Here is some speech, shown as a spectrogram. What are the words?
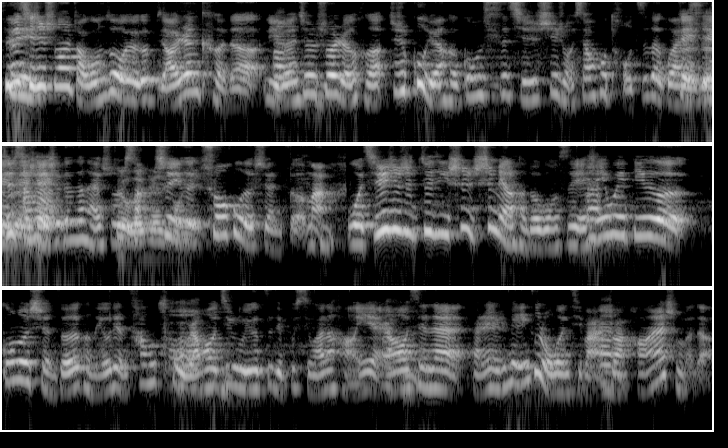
因为其实说到找工作，我有一个比较认可的理论，就是说人和就是雇员和公司其实是一种相互投资的关系。对对这其实也是跟刚才说对我想完全同意是一个双互的选择嘛。我其实就是最近试试面了很多公司，也是因为第一个。工作选择的可能有点仓促，嗯然后进入一个自己不喜欢的行业，嗯然后现在反正也是面临各种问题吧，嗯转行啊什么的。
